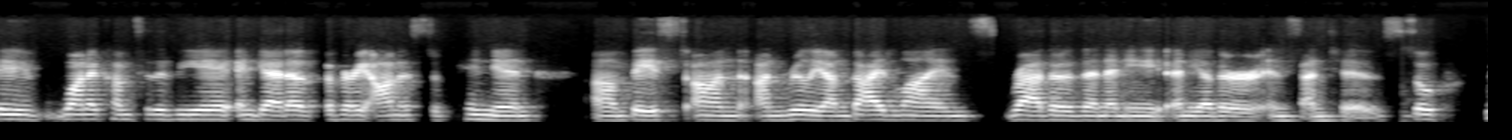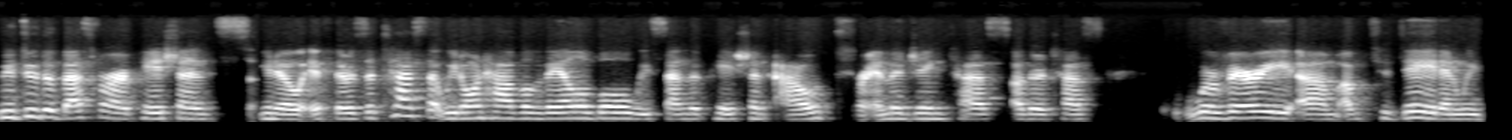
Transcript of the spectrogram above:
they want to come to the VA and get a, a very honest opinion um, based on on really on guidelines rather than any any other incentives. So we do the best for our patients. You know, if there's a test that we don't have available, we send the patient out for imaging tests, other tests. We're very um, up to date, and we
